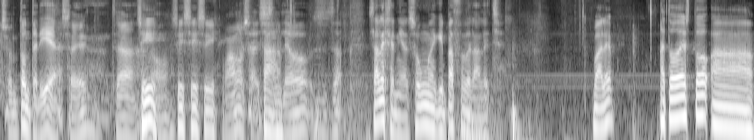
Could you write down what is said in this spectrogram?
son tonterías, ¿eh? O sea, Sí, no- sí, sí, sí. Vamos, a sea- Leo, sale genial, son un equipazo de la leche. Vale. A todo esto, ah,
